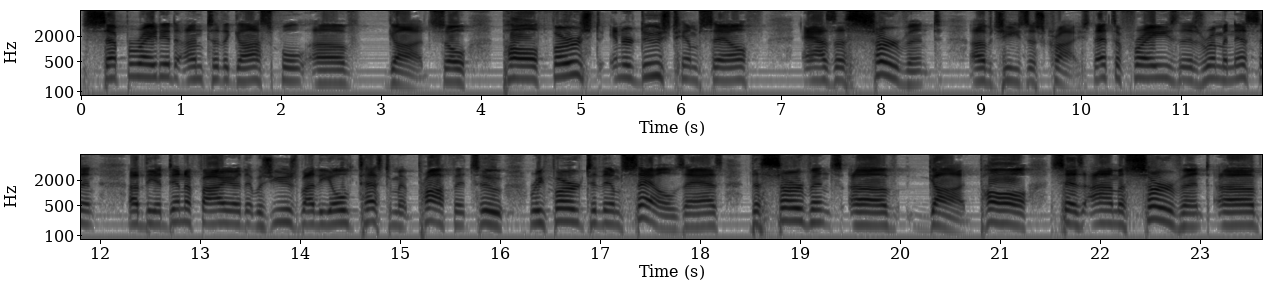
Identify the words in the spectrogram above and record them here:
separated unto the gospel of God. So Paul first introduced himself as a servant of Jesus Christ. That's a phrase that is reminiscent of the identifier that was used by the Old Testament prophets who referred to themselves as the servants of God. Paul says, I'm a servant of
